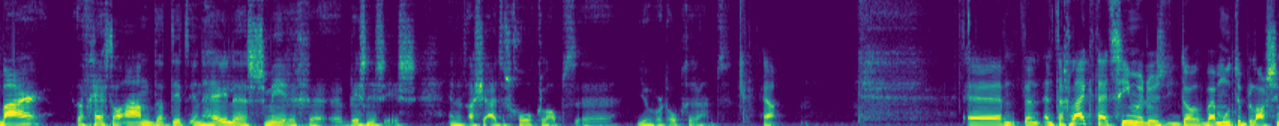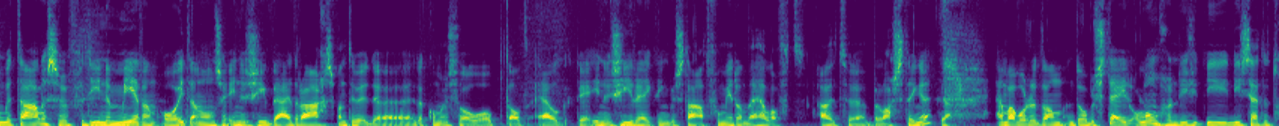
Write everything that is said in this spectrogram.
Maar dat geeft al aan dat dit een hele smerige eh, business is. En dat als je uit de school klapt, eh, je wordt opgeruimd. Ja. Eh, en, en tegelijkertijd zien we dus dat wij moeten belasting betalen. Ze verdienen meer dan ooit aan onze energiebijdrages. Want de, de, daar komen we zo op dat elk, de energierekening bestaat voor meer dan de helft uit uh, belastingen. Ja. En waar wordt het dan door besteed? Ollongren die, die, die zet het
